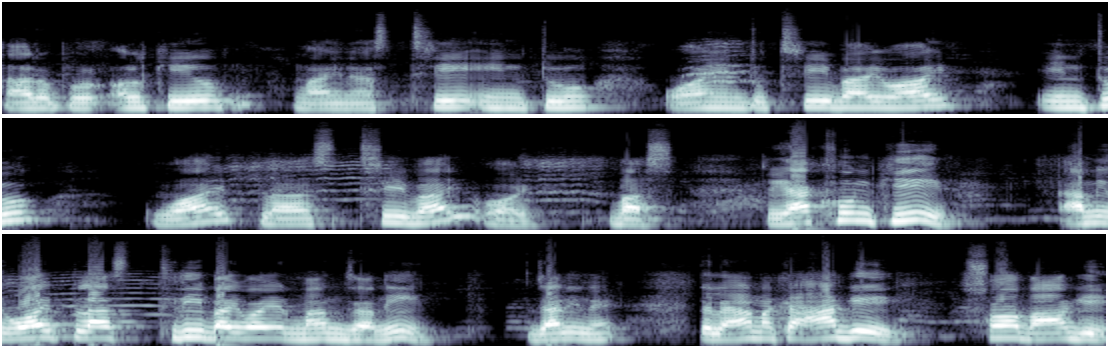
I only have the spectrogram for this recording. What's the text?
তার উপর all cube minus three into Y into three by Y into Y plus three by Y বাস। তো এখন কি? আমি Y plus three by Y এর মান জানি? জানি না। তাহলে আমাকে আগে, সব আগে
